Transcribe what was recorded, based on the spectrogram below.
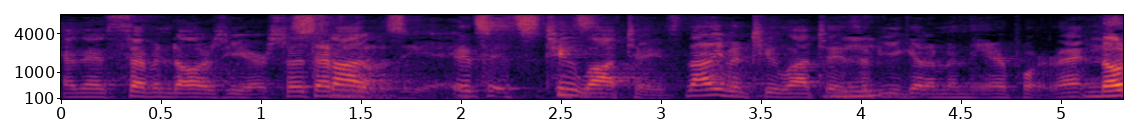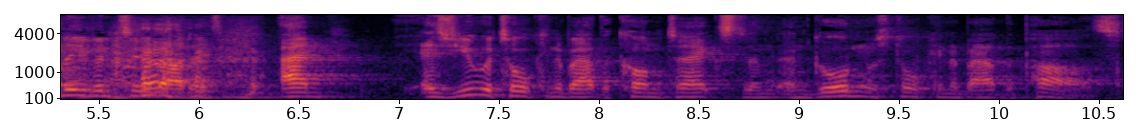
And then $7 a year. So it's $7 not, a year. It's, it's, it's two it's, lattes. Not even two lattes n- if mm-hmm. you get them in the airport, right? Not even two lattes. And as you were talking about the context and, and Gordon was talking about the past,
